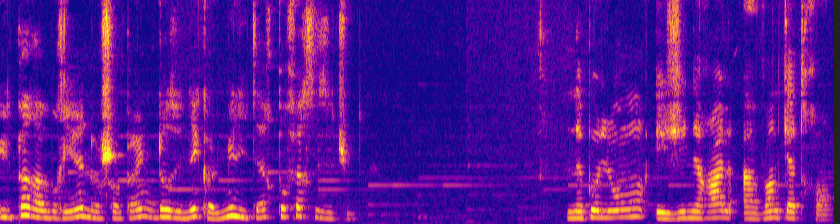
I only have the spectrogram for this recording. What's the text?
il part à Brienne en Champagne dans une école militaire pour faire ses études. Napoléon est général à 24 ans.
